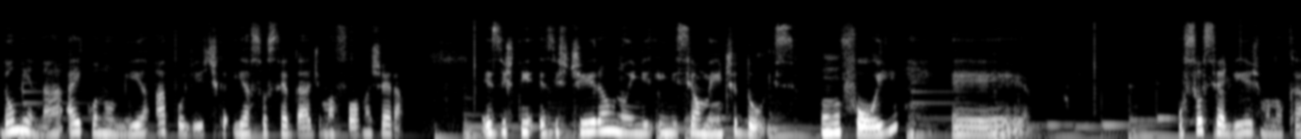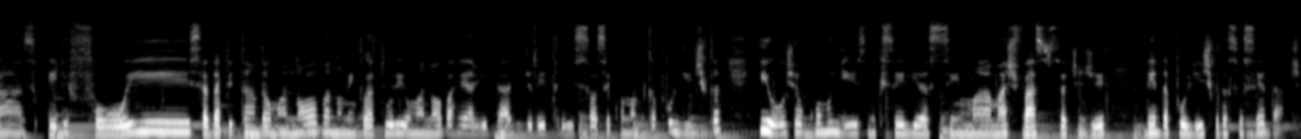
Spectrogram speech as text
dominar a economia, a política e a sociedade de uma forma geral. Existi, existiram no, inicialmente dois. Um foi é, o socialismo, no caso, ele foi se adaptando a uma nova nomenclatura e uma nova realidade de diretriz socioeconômica política, e hoje é o comunismo, que seria assim uma mais fácil de se atingir dentro da política da sociedade.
